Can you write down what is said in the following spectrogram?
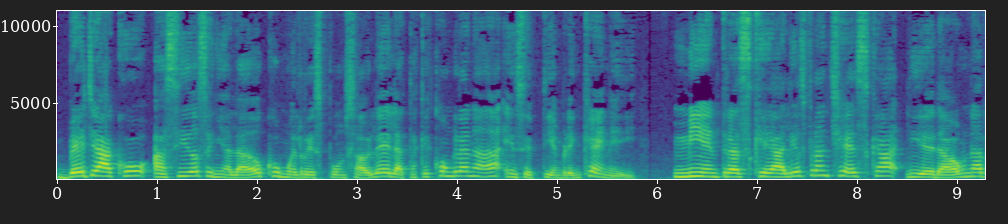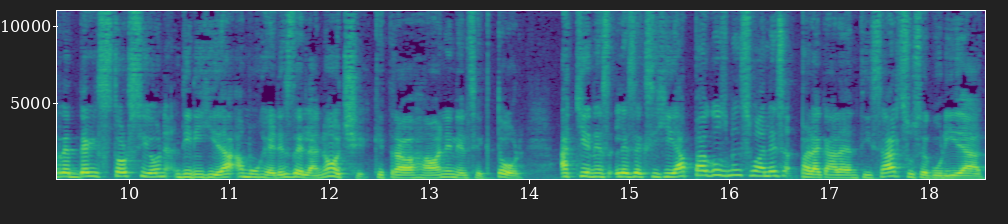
Bellaco ha sido señalado como el responsable del ataque con granada en septiembre en Kennedy, mientras que alias Francesca lideraba una red de extorsión dirigida a mujeres de la noche que trabajaban en el sector, a quienes les exigía pagos mensuales para garantizar su seguridad.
